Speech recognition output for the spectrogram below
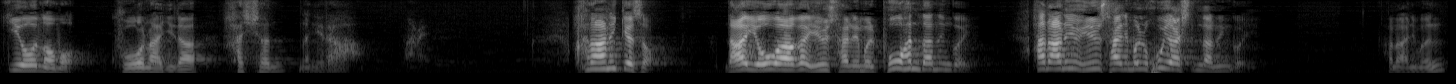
뛰어넘어 구원하리라 하셨느니라. 하나님께서 나 여호와가 예루살렘을 보호한다는 거예요. 하나님이 예루살렘을 호위하신다는 거예요. 하나님은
